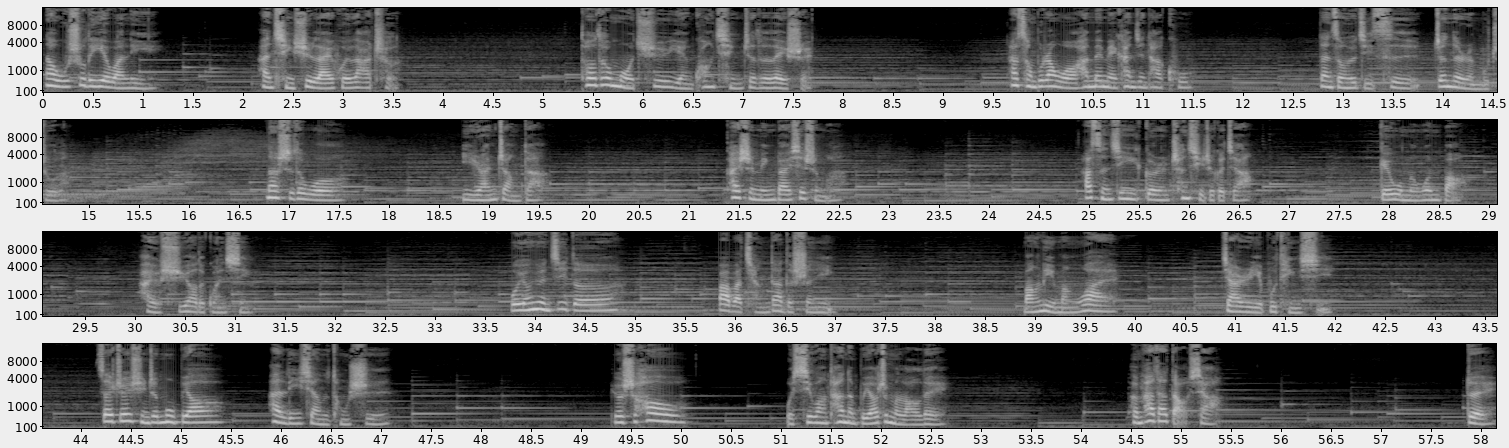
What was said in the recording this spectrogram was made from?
那无数的夜晚里，和情绪来回拉扯，偷偷抹去眼眶噙着的泪水。她从不让我和妹妹看见她哭，但总有几次真的忍不住了。那时的我。已然长大，开始明白些什么。他曾经一个人撑起这个家，给我们温饱，还有需要的关心。我永远记得爸爸强大的身影，忙里忙外，假日也不停息，在追寻着目标和理想的同时。有时候，我希望他能不要这么劳累，很怕他倒下。对，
